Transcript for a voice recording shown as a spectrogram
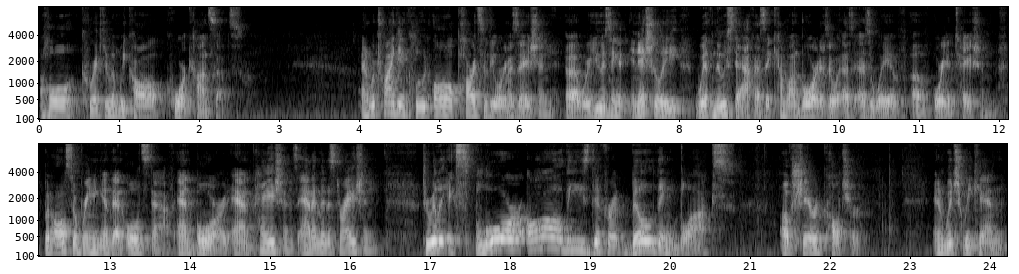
A whole curriculum we call core concepts. And we're trying to include all parts of the organization. Uh, we're using it initially with new staff as they come on board as a, as, as a way of, of orientation, but also bringing in then old staff and board and patients and administration to really explore all these different building blocks of shared culture in which we can,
